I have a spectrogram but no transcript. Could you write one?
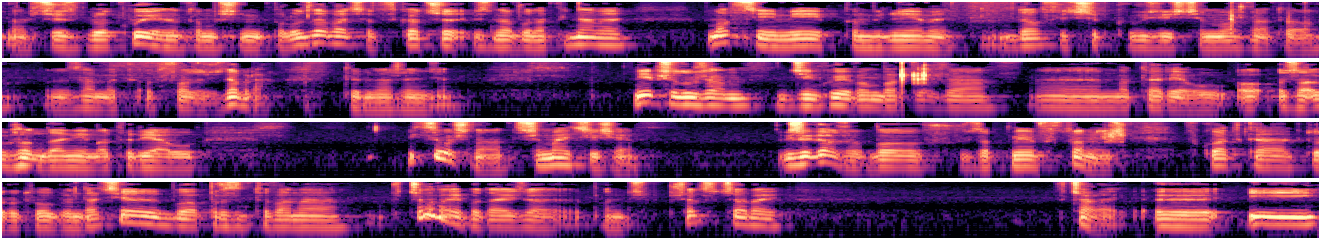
nam się zblokuje, no to musimy poluzować, odskoczy i znowu napinamy. Mocniej, mniej kombinujemy. Dosyć szybko widzieliście, można to zamek otworzyć. Dobra, tym narzędziem. Nie przedłużam. Dziękuję Wam bardzo za e, materiał, o, za oglądanie materiału. I cóż, no, trzymajcie się. Grzegorzu, bo zapomniałem wspomnieć. Wkładka, którą tu oglądacie, była prezentowana wczoraj bodajże, bądź przedwczoraj. Wczoraj. Yy, I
